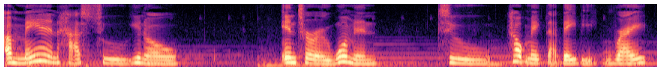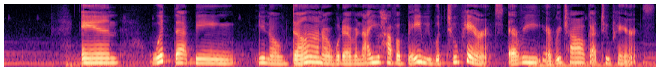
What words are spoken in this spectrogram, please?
a man has to, you know, enter a woman to help make that baby, right? And with that being, you know, done or whatever, now you have a baby with two parents. Every every child got two parents.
